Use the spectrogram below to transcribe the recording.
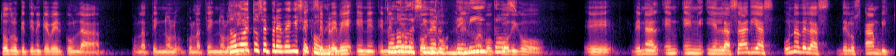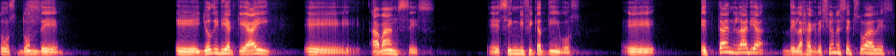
todo lo que tiene que ver con la, con la, con la tecnología. Todo esto se prevé en ese código. Se prevé en el, nuevo, código, eh, penal. y en las áreas, una de las de los ámbitos donde yo diría que hay avances eh, significativos, eh, está en el área de las agresiones sexuales,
